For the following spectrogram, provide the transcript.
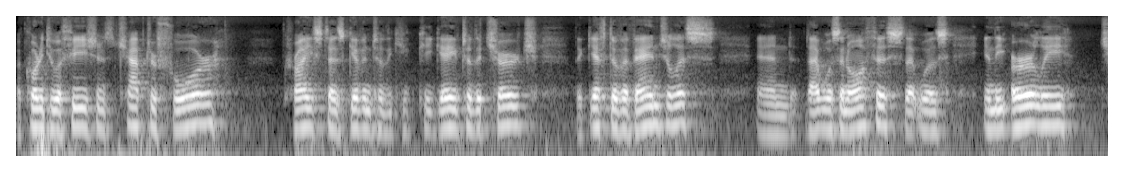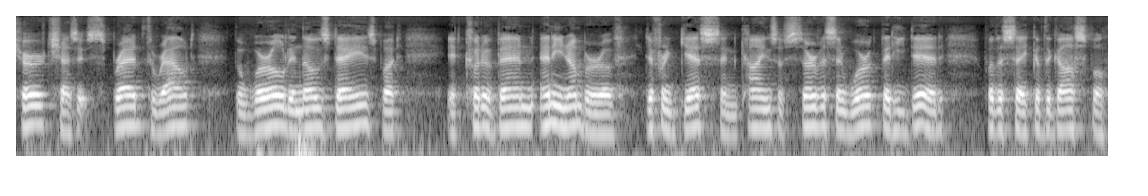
according to Ephesians chapter 4, Christ has given to the, he gave to the church the gift of evangelists, and that was an office that was in the early church as it spread throughout the world in those days, but it could have been any number of different gifts and kinds of service and work that he did for the sake of the gospel.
